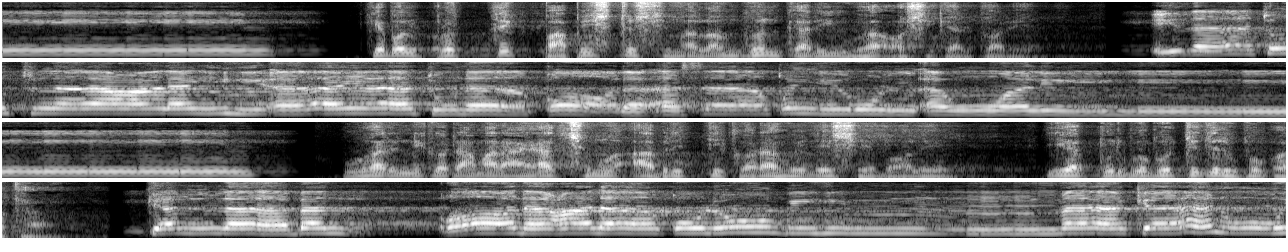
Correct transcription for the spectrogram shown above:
أثيم কেবল প্রত্যেক পাপিষ্ট সীমা লঙ্ঘনকারী উহা অস্বীকার করে إذا تتلى عليه آياتنا قال أساطير الأولين উহার নিকট আমার আয়াতসমূহ আবৃত্তি করা হইলে সে বলে ইহা পূর্ববর্তীদের উপকথা كلا بل ران على قلوبهم ما كانوا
